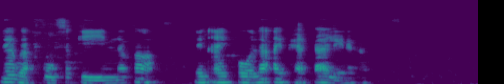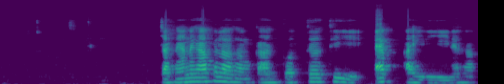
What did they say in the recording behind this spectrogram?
เลือกแบบ full screen แล้วก็เป็น iPhone และ iPad ได้เลยนะครับ จากนั้นนะครับให้เราทำการกดเลือกที่ App ID นะครับ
